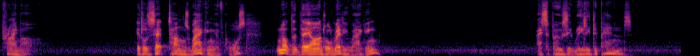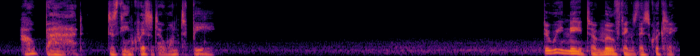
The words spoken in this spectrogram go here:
primal. It'll set tongues wagging, of course. Not that they aren't already wagging. I suppose it really depends. How bad does the Inquisitor want to be? Do we need to move things this quickly?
